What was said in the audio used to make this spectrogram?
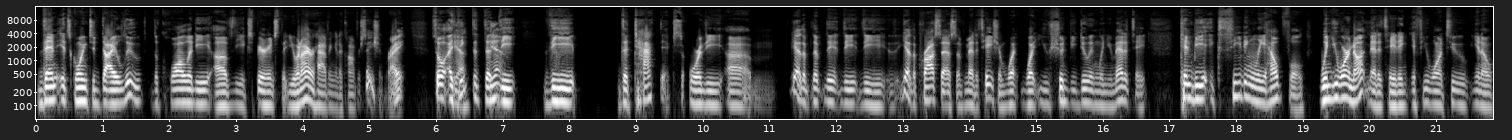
then it's going to dilute the quality of the experience that you and I are having in a conversation, right? So I yeah. think that the, yeah. the the the tactics or the um yeah the, the the the the yeah the process of meditation what what you should be doing when you meditate can be exceedingly helpful when you are not meditating if you want to you know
